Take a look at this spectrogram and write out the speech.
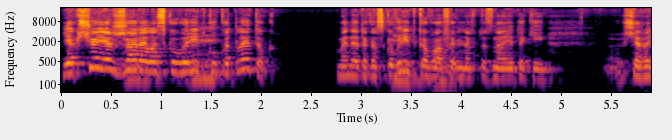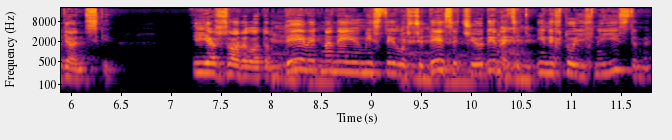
Якщо я зжарила сковорідку котлеток, У мене така сковорідка вафельна, хто знає такі е, ще радянські. І я ж жарила там 9 на неї вмістилось, чи 10, чи 11, і ніхто їх не їстиме.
